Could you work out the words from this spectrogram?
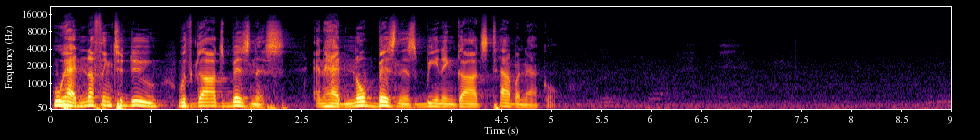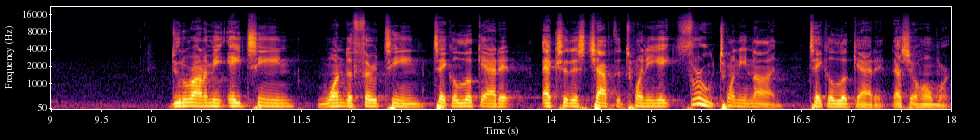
who had nothing to do with God's business and had no business being in God's tabernacle. Deuteronomy 18, 1 to 13, take a look at it. Exodus chapter 28 through 29, take a look at it. That's your homework.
